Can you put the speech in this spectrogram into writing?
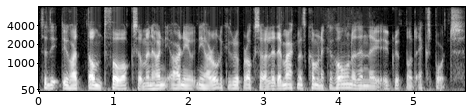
Så du, du, har de två också, men har, har ni, ni, har olika grupper också? Eller det är marknadskommunikation och den är grupp mot export?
